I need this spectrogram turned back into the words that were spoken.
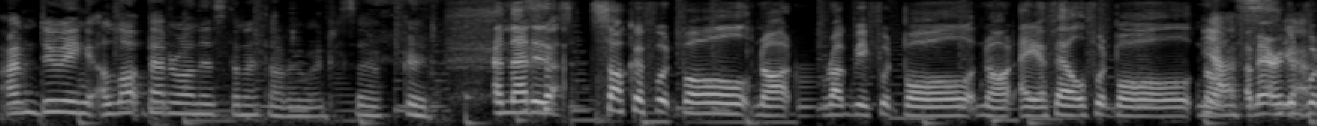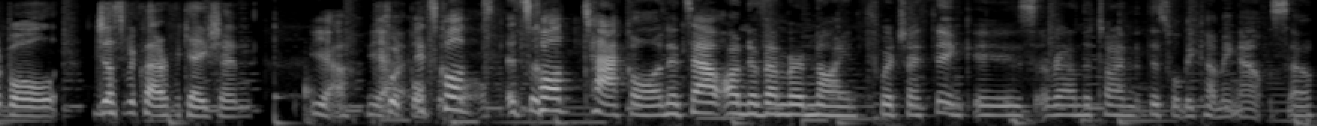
I'm doing a lot better on this than I thought I would. So good. And that is soccer football, not rugby football, not AFL football, not Yes, American yeah. football. Just for clarification. Yeah, yeah. Football, it's called it's called Tackle, and it's out on November 9th, which I think is around the time that this will be coming out. So,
